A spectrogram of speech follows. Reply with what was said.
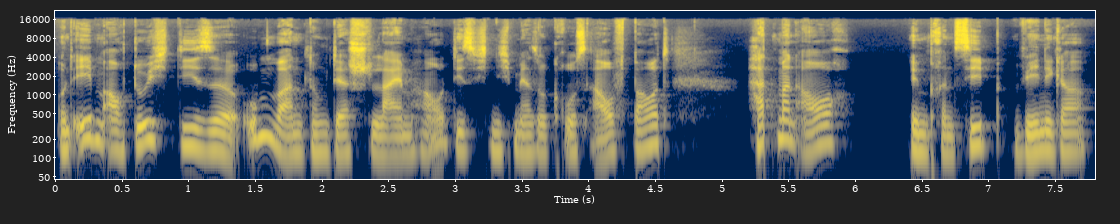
Und eben auch durch diese Umwandlung der Schleimhaut, die sich nicht mehr so groß aufbaut, hat man auch im Prinzip weniger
